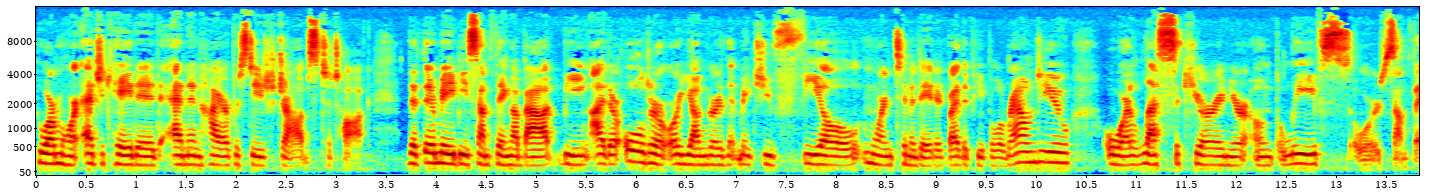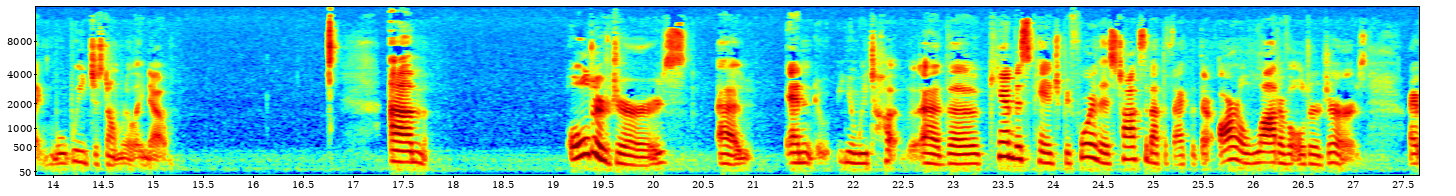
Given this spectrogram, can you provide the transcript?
who are more educated and in higher prestige jobs to talk. That there may be something about being either older or younger that makes you feel more intimidated by the people around you or less secure in your own beliefs or something. We just don't really know. Um, older jurors, uh, and you know, we ta- uh, the Canvas page before this talks about the fact that there are a lot of older jurors. Right?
